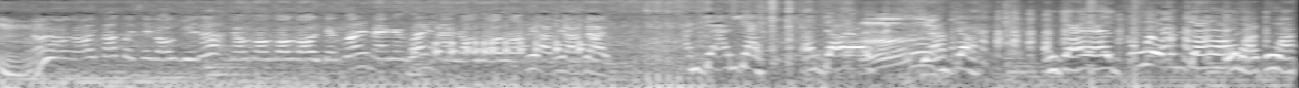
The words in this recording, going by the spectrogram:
Rồi rồi rồi tao từ sài gòn về đó. Rồi rồi rồi rồi gần tới nè gần tới nè. Rồi rồi rồi biết rồi biết rồi biết rồi. Anh trai anh trai. Anh trai ơi. Anh trai. Anh trai ơi cứu em anh trai cứu hả cứu hả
